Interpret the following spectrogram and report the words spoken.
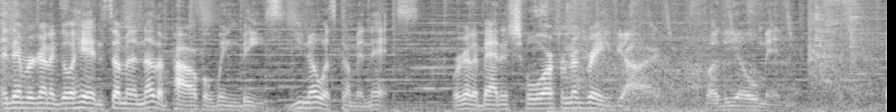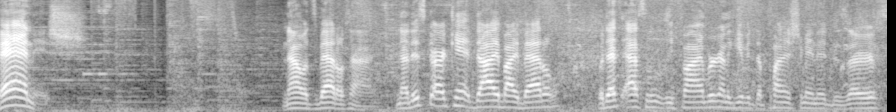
And then we're going to go ahead and summon another powerful winged beast. You know what's coming next. We're going to banish four from the graveyard for the Omen. Banish. Now it's battle time. Now this card can't die by battle, but that's absolutely fine. We're gonna give it the punishment it deserves.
